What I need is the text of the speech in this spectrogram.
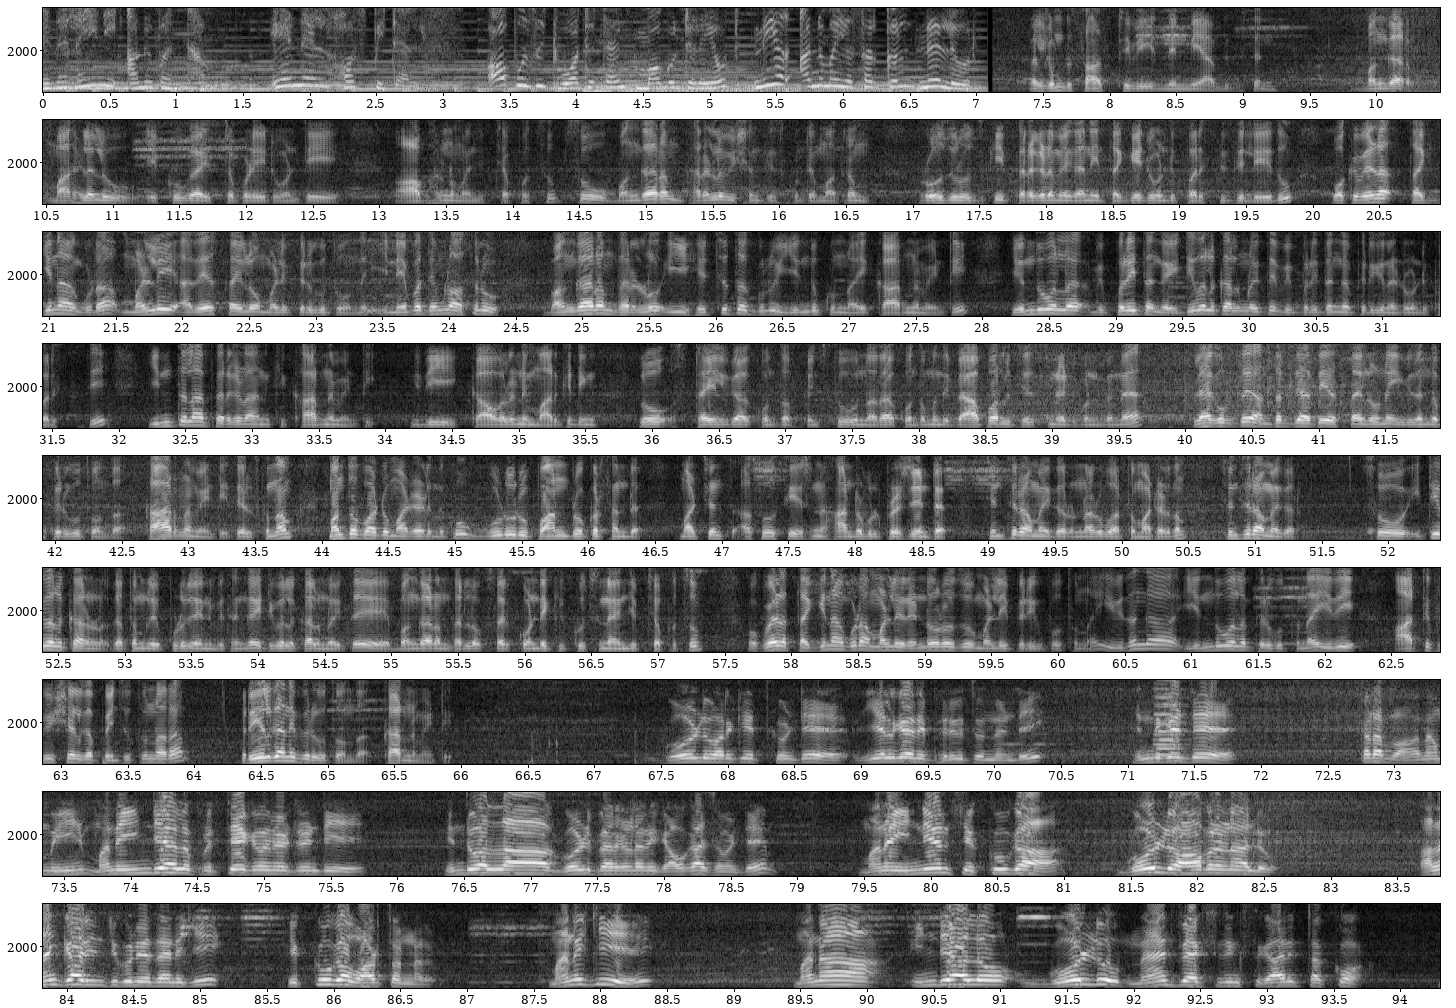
ఎనలేని అనుబంధం NL hospitals. Opposite water tank Magunta layout near Annamayya circle Nellore. Welcome to Sas TV నేను మీ అభిద్ బంగారం మహిళలు ఎక్కువగా ఇష్టపడేటువంటి ఆభరణం అని చెప్పొచ్చు. సో బంగారం ధరల విషయం తీసుకుంటే మాత్రం రోజు రోజుకి పెరగడమే కానీ తగ్గేటువంటి పరిస్థితి లేదు. ఒకవేళ తగ్గినా కూడా మళ్ళీ అదే స్థాయిలో మళ్ళీ పెరుగుతుంది. ఈ నేపథ్యంలో అసలు బంగారం ధరలో ఈ హెచ్చు తగ్గులు ఎందుకున్నాయి? కారణం ఏంటి? ఎందువల్ల విపరీతంగా? ఇటీవల కాలంలో అయితే విపరీతంగా పెరిగినటువంటి పరిస్థితి. ఇంతలా పెరగడానికి కారణం ఏంటి? ఇది కావాలని మార్కెటింగ్లో స్టైల్గా కొంత పెంచుతూ ఉన్నారా? కొంతమంది వ్యాపారులు చేస్తున్నటువంటి లేకపోతే అంతర్జాతీయ స్థాయిలోనే ఈ విధంగా పెరుగుతోందా? కారణం ఏంటి? తెలుసుకుందాం. మనతో పాటు మాట్లాడేందుకు Gudur pan brokers and merchants association honourable president Chenchuramayya గారు ఉన్నారు. వారితో మాట్లాడదాం. చెంచురామయ్య గారు. సో ఇటీవల కాలంలో గతంలో ఎప్పుడు లేని విధంగా ఇటీవల కాలంలో అయితే బంగారం ధరలు ఒకసారి కొండెక్కి కూర్చున్నాయని చెప్పి చెప్పొచ్చు. ఒకవేళ తగ్గినా కూడా మళ్ళీ రెండో రోజు మళ్ళీ పెరిగిపోతున్నాయి. ఈ విధంగా ఎందువల్ల పెరుగుతున్నాయి? ఇది ఆర్టిఫిషియల్గా పెంచుతున్నారా? రియల్గానే పెరుగుతుందా? కారణం ఏంటి? గోల్డ్ వరకు ఎత్తుకుంటే రియల్గానే పెరుగుతుందండి. ఎందుకంటే ఇక్కడ మన మన ఇండియాలో ప్రత్యేకమైనటువంటి ఎందువల్ల గోల్డ్ పెరగడానికి అవకాశం అంటే మన ఇండియన్స్ ఎక్కువగా గోల్డ్ ఆభరణాలు అలంకరించుకునేదానికి ఎక్కువగా వాడుతున్నారు. మనకి మన ఇండియాలో గోల్డ్ మ్యానుఫ్యాక్చరింగ్స్ కానీ తక్కువ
